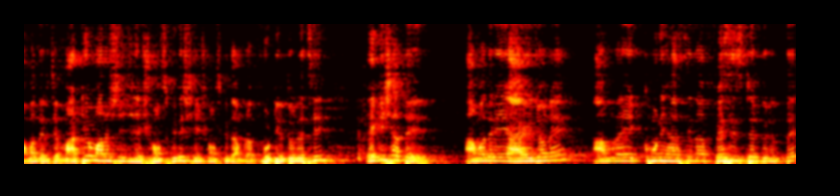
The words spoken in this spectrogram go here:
আমাদের যে মাটি ও মানুষের যে সংস্কৃতি, সেই সংস্কৃতি আমরা ফুটিয়ে তুলেছি। একই সাথে আমাদের এই আয়োজনে আমরা এই খুনি হাসিনা ফেসিস্টের বিরুদ্ধে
